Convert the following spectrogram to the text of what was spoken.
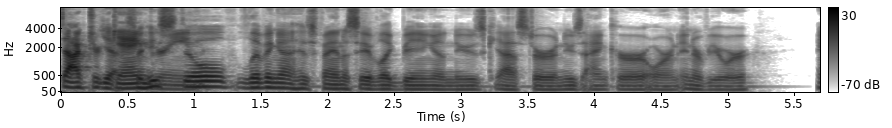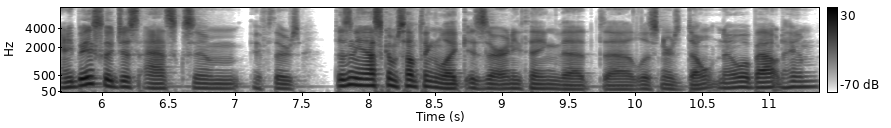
Dr. Yeah, Gangreen. so he's still living out his fantasy of like being a newscaster, a news anchor, or an interviewer. And he basically just asks him if there's. Doesn't he ask him something like, "Is there anything that uh, listeners don't know about him?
